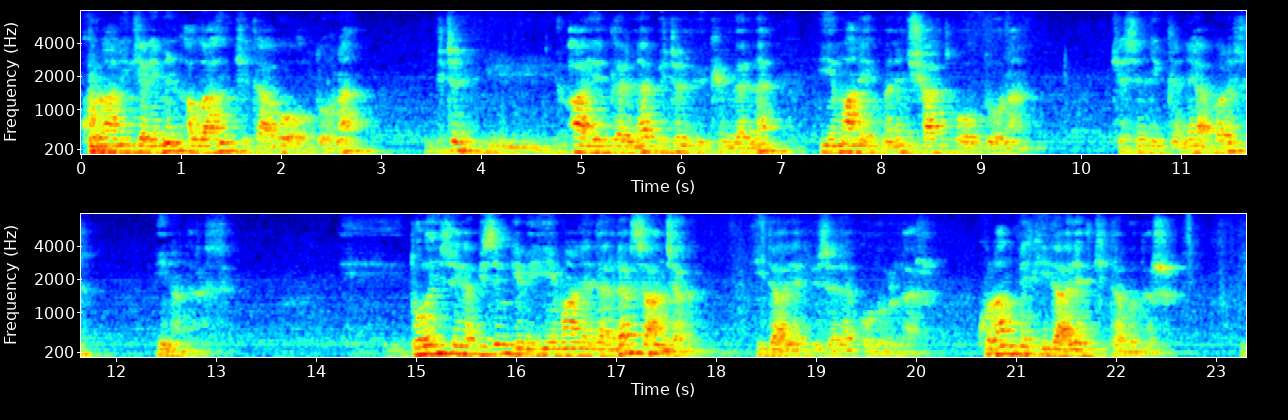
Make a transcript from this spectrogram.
Kur'an-ı Kerim'in Allah'ın kitabı olduğuna, bütün e, ayetlerine, bütün hükümlerine iman etmenin şart olduğuna kesinlikle ne yaparız? İnanırız. Dolayısıyla bizim gibi iman ederlerse ancak hidayet üzere olurlar. Kur'an bir hidayet kitabıdır. E,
